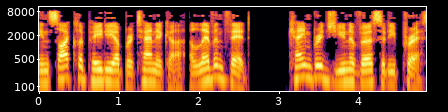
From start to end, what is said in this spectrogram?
Encyclopædia Britannica 11th ed. Cambridge University Press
